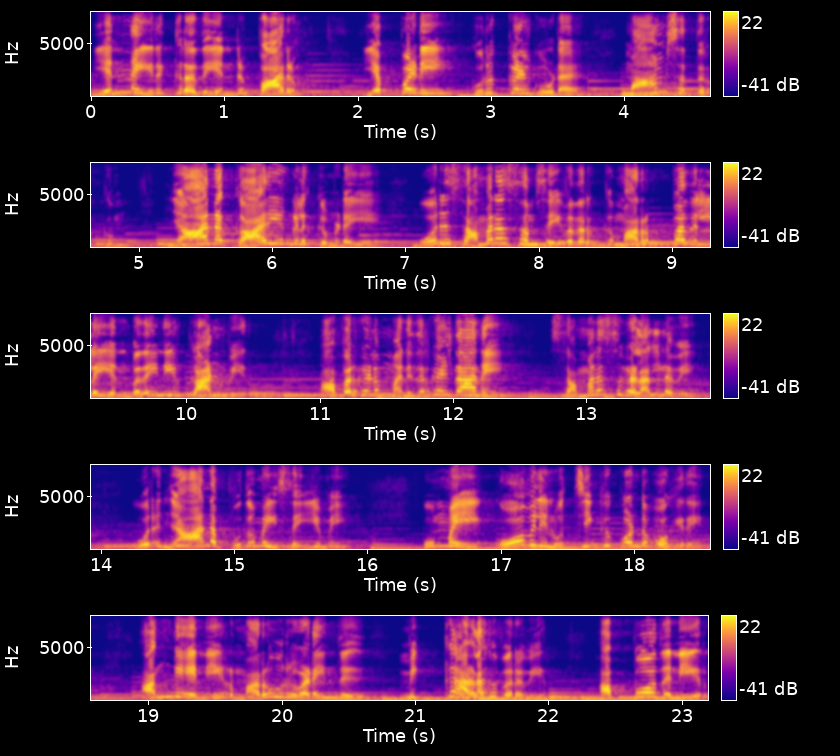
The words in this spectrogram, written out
என்ன இருக்கிறது என்று பாரும். எப்படி? குருக்கள் கூட மாம்சத்திற்கும் ஞான காரியங்களுக்கும் இடையே ஒரு சமரசம் செய்வதற்கு மறப்பதில்லை என்பதை நீர் காண்பீர். அவர்களும் மனிதர்கள்தானே? சமரசுகள் அல்லவே. ஒரு ஞான புதுமை செய்யுமே. உம்மை கோவிலின் உச்சிக்கு கொண்டு போகிறேன். அங்கே நீர் மறு உருவடைந்து மிக்க அழகு பெறுவீர். அப்போது நீர்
